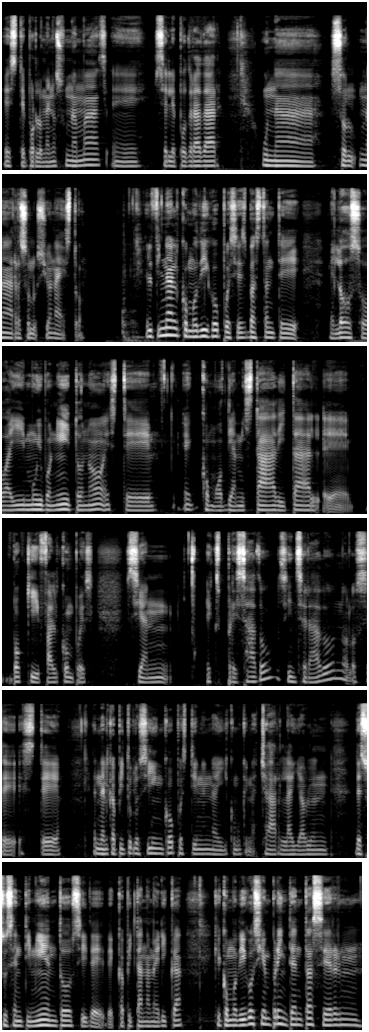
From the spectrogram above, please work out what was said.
este, por lo menos una más, eh, se le podrá dar una, una resolución a esto. El final, como digo, pues es bastante meloso, ahí muy bonito, ¿no? Este, eh, como de amistad y tal. Eh, Bucky y Falcon, pues, se han expresado, sincerado, no lo sé, este, en el capítulo 5 pues tienen ahí como que una charla y hablan de sus sentimientos y de, Capitán América, que como digo siempre intenta ser mm,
